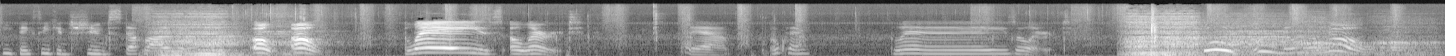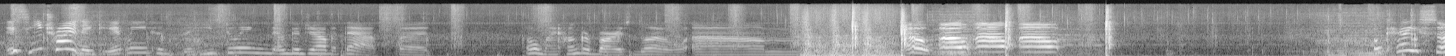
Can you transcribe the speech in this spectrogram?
He thinks he can shoot stuff out of it. Oh, oh! Blaze alert. Yeah, okay. Blaze alert. Ooh, ooh, no, no, no. Is he trying to get me? Because he's doing a good job at that, but... Oh, my hunger bar is low. Um... Oh, oh, oh, oh! Okay, so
